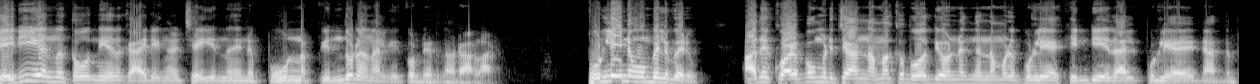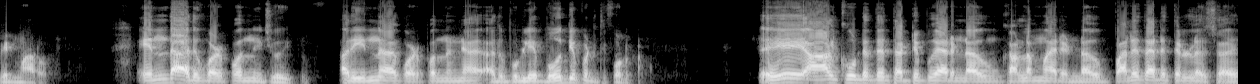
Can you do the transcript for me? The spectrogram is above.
ശരിയെന്ന് തോന്നിയത് കാര്യങ്ങൾ ചെയ്യുന്നതിന് പൂർണ പിന്തുണ നൽകിക്കൊണ്ടിരുന്ന ഒരാളാണ്. പുള്ളിന് മുമ്പിൽ വരും. അത് കുഴപ്പം പിടിച്ചാൽ നമുക്ക് ബോധ്യം ഉണ്ടെങ്കിൽ നമ്മൾ പുള്ളിയെ ഹിൻഡ് ചെയ്താൽ പുള്ളി അതിനകത്ത് പിന്മാറും. എന്താ അത് കുഴപ്പമെന്ന് ചോദിക്കും. അത് ഇന്ന് കുഴപ്പം തന്നെ അത് പുള്ളിയെ ബോധ്യപ്പെടുത്തി കൊടുക്കണം. ഏ ആൾക്കൂട്ടത്തെ തട്ടിപ്പുകാരുണ്ടാവും കള്ളന്മാരുണ്ടാവും പലതരത്തിലുള്ള നമ്മൾ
